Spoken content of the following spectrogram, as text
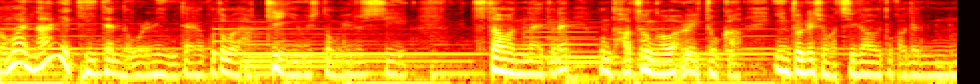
お前何聞いてんだ俺にみたいな言葉ではっきり言う人もいるし、伝わんないとね、ほんと発音が悪いとか、イントネーションが違うとかで、何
